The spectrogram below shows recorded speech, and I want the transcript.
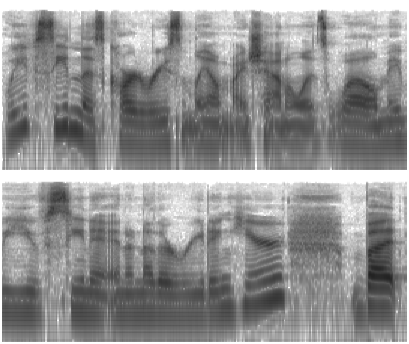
we've seen this card recently on my channel as well. Maybe you've seen it in another reading here. But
